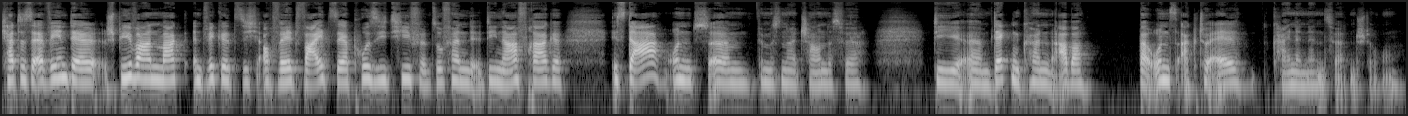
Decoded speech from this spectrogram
Ich hatte es erwähnt, der Spielwarenmarkt entwickelt sich auch weltweit sehr positiv. Insofern die Nachfrage ist da und ähm, wir müssen halt schauen, dass wir die ähm, decken können. Aber bei uns aktuell keine nennenswerten Störungen.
